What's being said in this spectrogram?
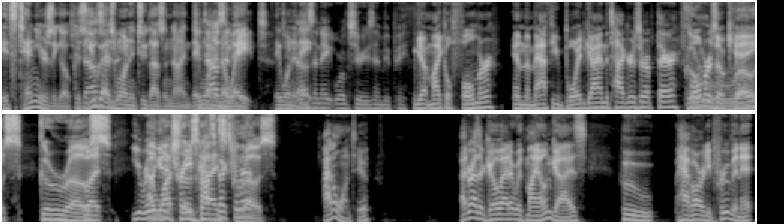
it's ten years ago because you guys won in two thousand nine. They won in 08. They won in eight. 2008 World Series MVP. You got Michael Fulmer and the Matthew Boyd guy and the Tigers are up there. Fulmer's okay. Gross. Gross. But you really I gonna trade those prospects for that? I don't want to. I'd rather go at it with my own guys who have already proven it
